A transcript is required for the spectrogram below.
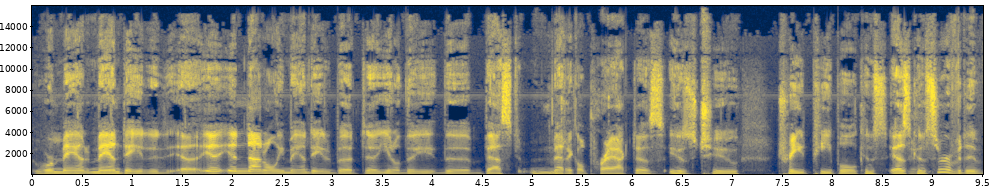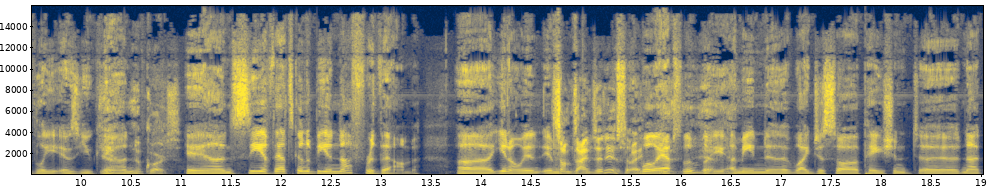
we're man- mandated, uh, and not only mandated, but uh, you know, the the best medical practice is to treat people cons- as conservatively as you Yeah, can, of course. and see if that's going to be enough for them. Uh, you know, in, in Sometimes it is, right? Well, absolutely. yeah. I mean, uh, I just saw a patient uh, not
